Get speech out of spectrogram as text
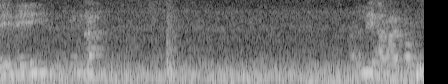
đi đi chúng ta đi. Hà lai không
